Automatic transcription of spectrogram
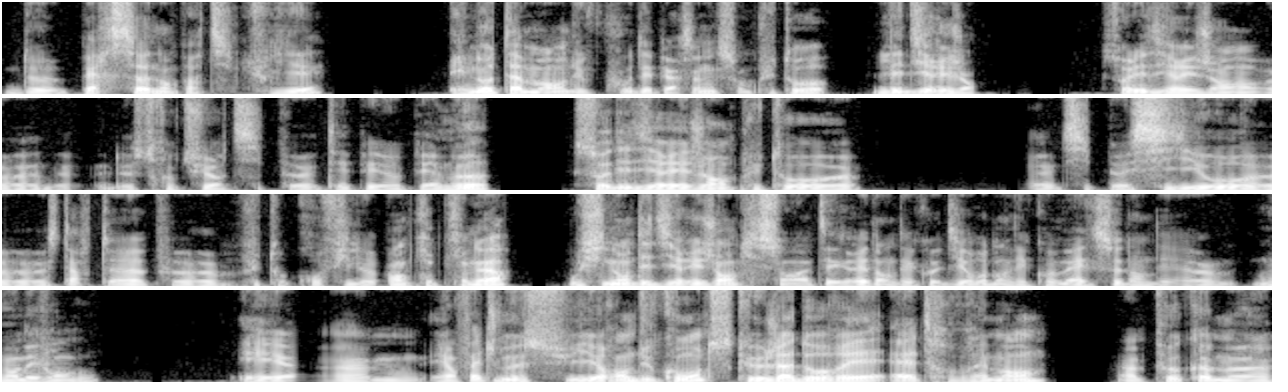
de personnes en particulier et notamment, du coup, des personnes qui sont plutôt les dirigeants. Soit les dirigeants, de structures type, heu, TPE-PME, soit des dirigeants plutôt, type, CEO, heu, start-up, plutôt profil, entrepreneur ou sinon des dirigeants qui sont intégrés dans des CODIR ou dans des COMEX, dans des, dans des grands groupes et et en fait, je me suis rendu compte que j'adorais être vraiment un peu comme,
